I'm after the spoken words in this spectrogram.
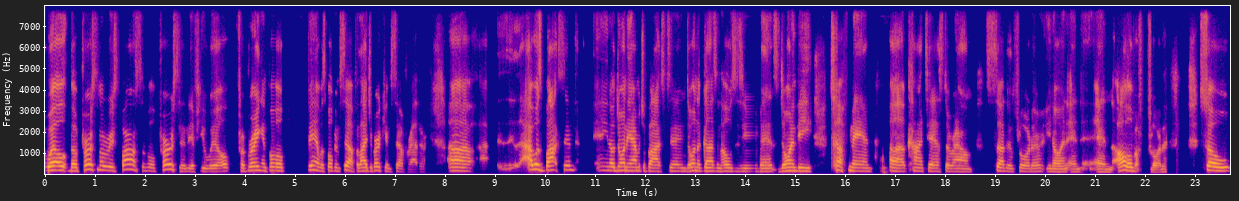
Well, the personal responsible person, if you will, for bringing Pope in was Pope himself, Elijah Burke himself, rather. Uh, I was boxing you know, doing the amateur boxing, doing the Guns and Hoses events, doing the Tough Man uh, contest around Southern Florida, you know, and and and all over Florida. So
